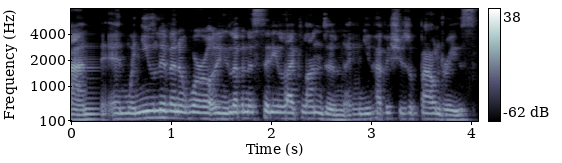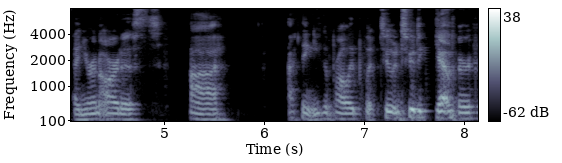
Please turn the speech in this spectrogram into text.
And and when you live in a world and you live in a city like London, and you have issues with boundaries, and you're an artist, uh, I think you can probably put two and two together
